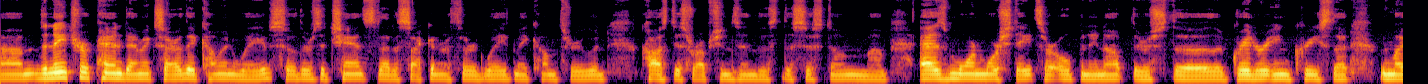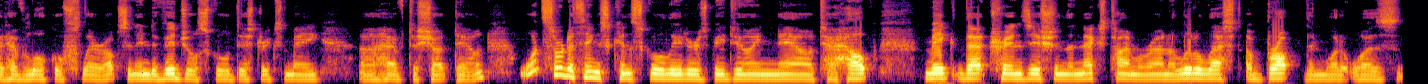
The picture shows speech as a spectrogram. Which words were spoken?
um, the nature of pandemics are they come in waves, so there's a chance that a second or third wave may come through and cause disruptions in the, the system. Um, as more and more states are opening up, there's the greater increase that we might have local flare-ups and individual school districts may uh, have to shut down. What sort of things can school leaders be doing now to help make that transition the next time around a little less abrupt than what it was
